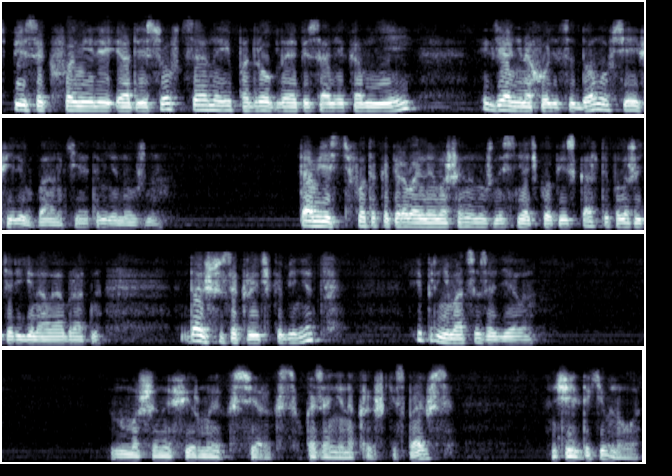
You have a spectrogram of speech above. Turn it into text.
Список фамилий и адресов, цены и подробное описание камней, и где они находятся дома, в сейфе или в банке. Это мне нужно». Там есть фотокопировальная машина, нужно снять копии с карты, положить оригиналы обратно. Дальше закрыть кабинет и приниматься за дело. Машина фирмы Xerox, указание на крышке. Справишься? Джильда кивнула.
